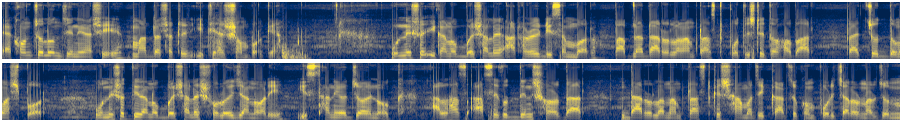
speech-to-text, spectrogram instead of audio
এখন চলুন জেনে আসি মাদ্রাসাটির ইতিহাস সম্পর্কে। উনিশশো একানব্বই সালে আঠারোই ডিসেম্বর পাবনা দারুল আনাম ট্রাস্ট প্রতিষ্ঠিত হবার প্রায় চোদ্দ মাস পর উনিশশো তিরানব্বই সালের ষোলোই জানুয়ারি স্থানীয় জয়নক আলহাজ আসিরুদ্দিন সর্দার দারুল আনাম ট্রাস্টকে সামাজিক কার্যক্রম পরিচালনার জন্য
